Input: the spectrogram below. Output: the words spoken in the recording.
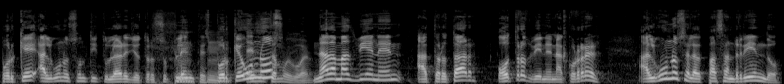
por qué algunos son titulares y otros suplentes. Mm, Porque eso está unos bueno. nada más vienen a trotar, otros vienen a correr. Algunos se las pasan riendo,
